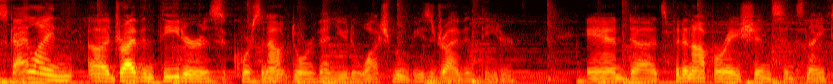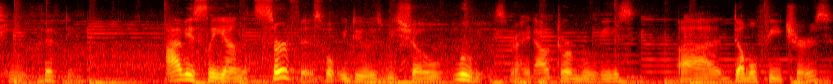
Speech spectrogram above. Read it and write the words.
Skyline uh, Drive-In Theater is, of course, an outdoor venue to watch movies, a drive-in theater, and uh, it's been in operation since 1950. Obviously, on the surface, what we do is we show movies, right? Outdoor movies, uh, double features.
